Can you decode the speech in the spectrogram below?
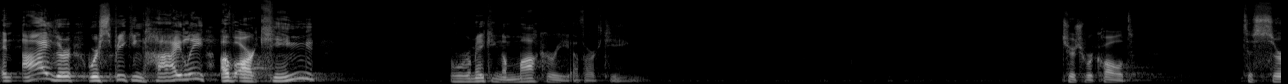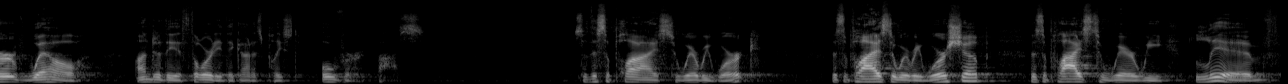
And either we're speaking highly of our King or we're making a mockery of our King. Church, we're called to serve well under the authority that God has placed over us. So this applies to where we work, this applies to where we worship, this applies to where we live.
